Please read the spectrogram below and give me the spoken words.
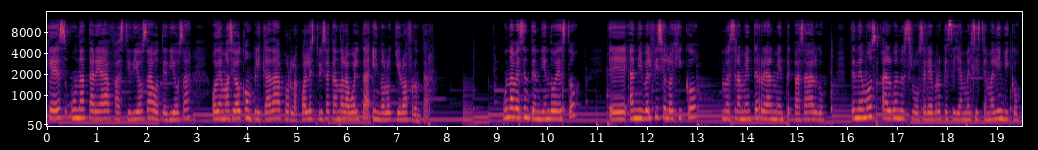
que es una tarea fastidiosa o tediosa o demasiado complicada por la cual estoy sacando la vuelta y no lo quiero afrontar. Una vez entendiendo esto, eh, a nivel fisiológico, nuestra mente realmente pasa algo. Tenemos algo en nuestro cerebro que se llama el sistema límbico,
